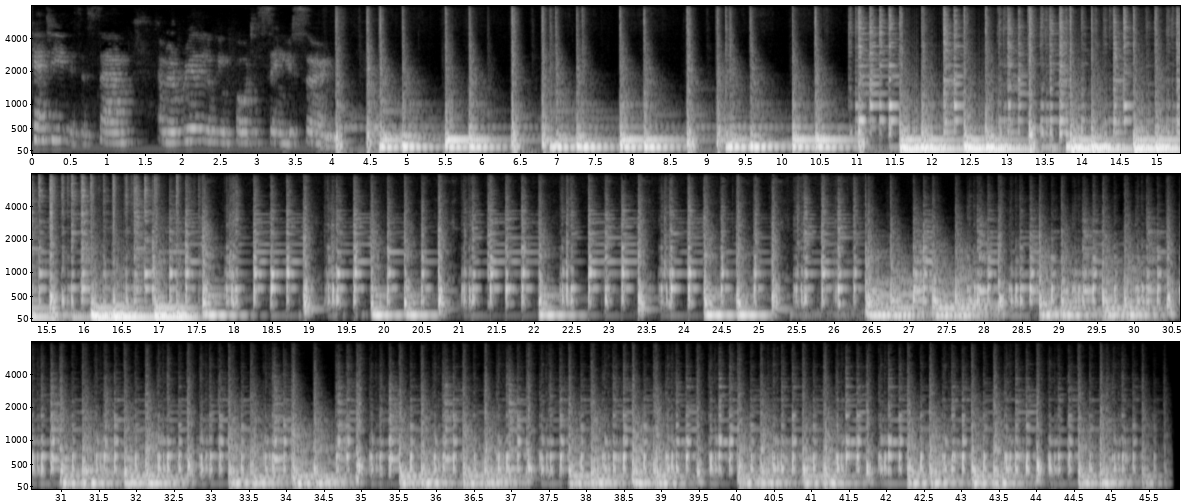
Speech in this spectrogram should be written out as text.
Katie, this is Sam, and we're really looking forward to seeing you soon.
